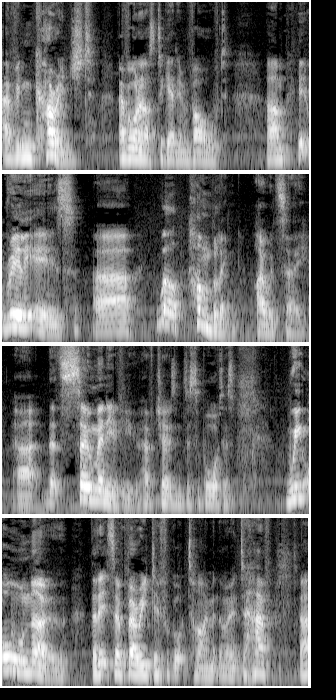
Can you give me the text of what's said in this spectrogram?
have encouraged everyone else to get involved. Um, it really is, uh, well, humbling, I would say, uh, that so many of you have chosen to support us. We all know that it's a very difficult time at the moment to have uh,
